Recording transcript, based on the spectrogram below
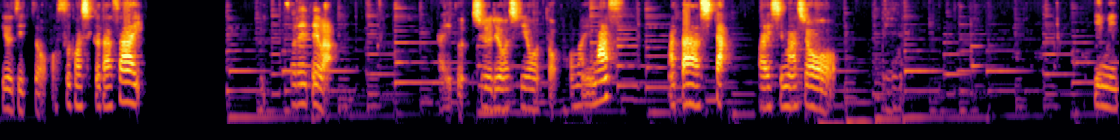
休日をお過ごしください。それでは、ライブ終了しようと思います。また明日お会いしましょう。ひみ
